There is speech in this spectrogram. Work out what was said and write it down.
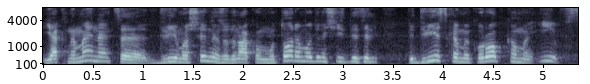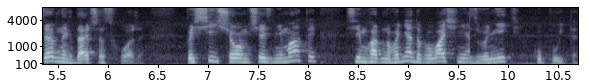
Як на мене, це дві машини з однаковим мотором 1.6 дизель, підвісками, коробками і все в них далі схоже. Пишіть, що вам ще знімати. Всім гарного дня, до побачення. Дзвоніть, купуйте.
